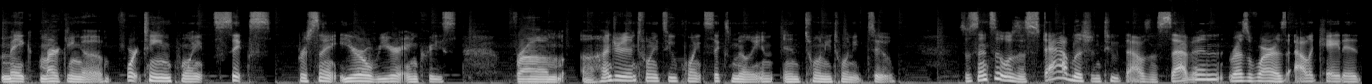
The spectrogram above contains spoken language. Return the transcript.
make marking a 14.6% year over year increase from 122.6 million in 2022. So since it was established in 2007, Reservoir has allocated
